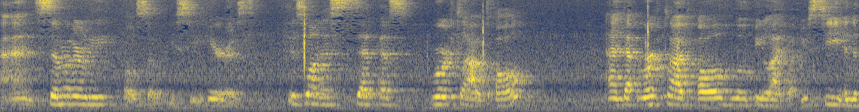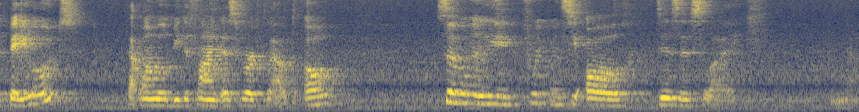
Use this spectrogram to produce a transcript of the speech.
And similarly, also what you see here is this one is set as word cloud all. And that word cloud all will be like what you see in the payload. That one will be defined as word cloud oh, all. Similarly, frequency all, this is like, you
